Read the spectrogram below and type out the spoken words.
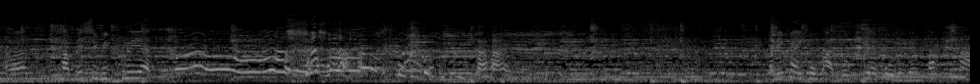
เอาว่าทำให้ชีวิตเครียด ตาย อันนี้ใครคุมอัดลูกเครียดปูเหมือนกันปะค่ะ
